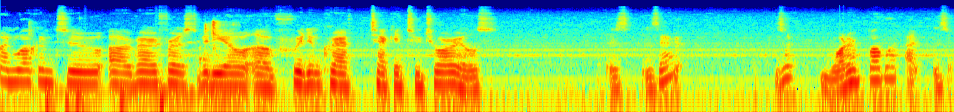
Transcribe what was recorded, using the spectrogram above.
and welcome to our very first video of Freedom Craft Tech Tutorials. Is is there is it water bubble? I, is it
